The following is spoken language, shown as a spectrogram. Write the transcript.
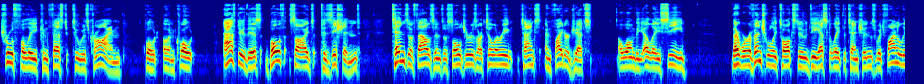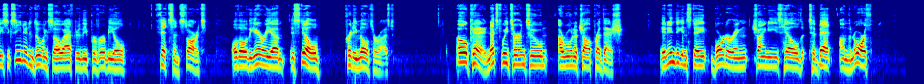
truthfully confessed to his crime, quote unquote, after this, both sides positioned tens of thousands of soldiers, artillery, tanks, and fighter jets along the LAC. There were eventually talks to de escalate the tensions, which finally succeeded in doing so after the proverbial fits and starts, although the area is still pretty militarized. Okay, next we turn to Arunachal Pradesh an Indian state bordering Chinese held Tibet on the north,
